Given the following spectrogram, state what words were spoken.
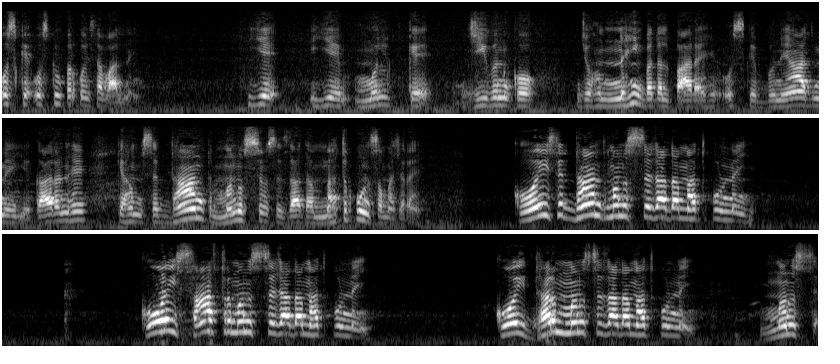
उसके उसके ऊपर कोई सवाल नहीं। ये ये मुल्क के जीवन को जो हम नहीं बदल पा रहे हैं, उसके बुनियाद में ये कारण है कि हम सिद्धांत मनुष्यों से ज़्यादा महत्वपूर्ण समझ रहे हैं। कोई सिद्धांत मनुष्य से ज़्यादा महत्वपूर्ण नहीं है। कोई शास्त्र मनुष्य से ज़्यादा महत्वपूर्ण नहीं कोई धर्म मनुष्य से ज़्यादा महत्वपूर्ण नहीं। मनुष्य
